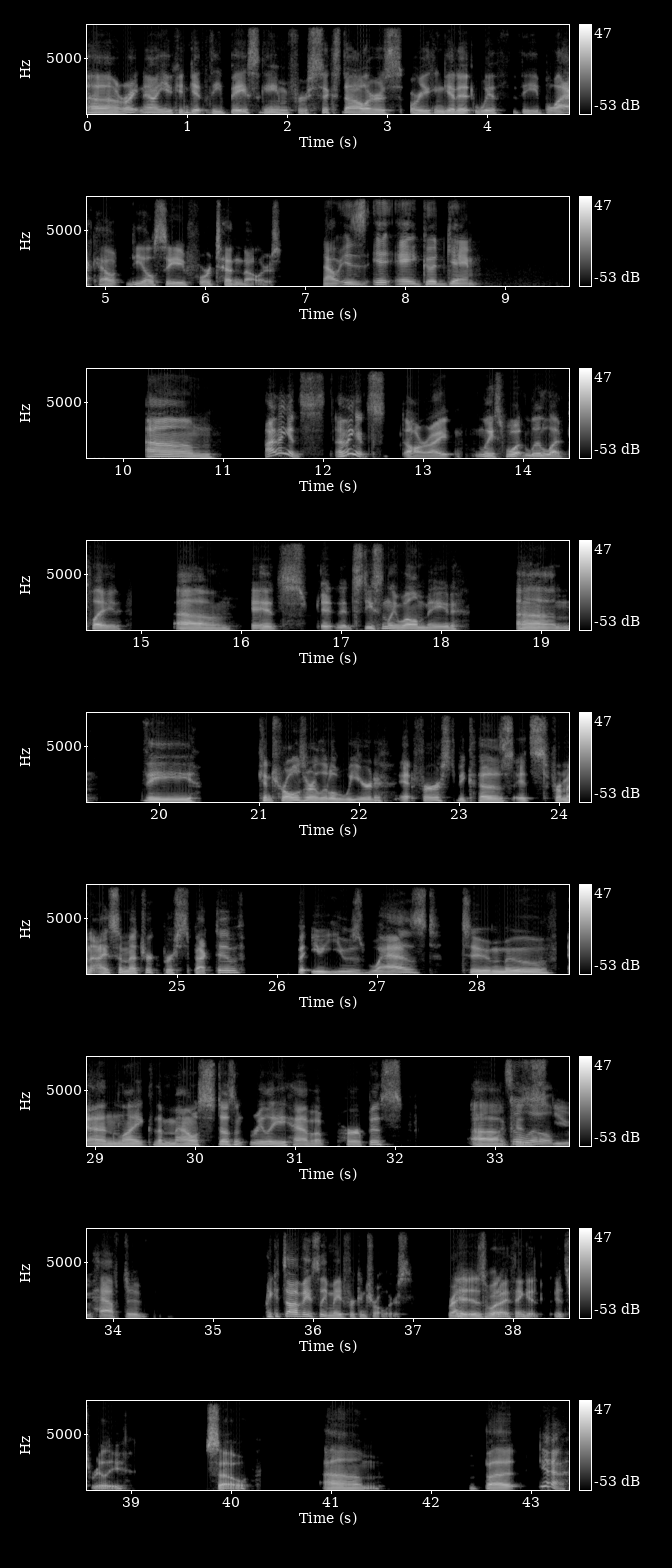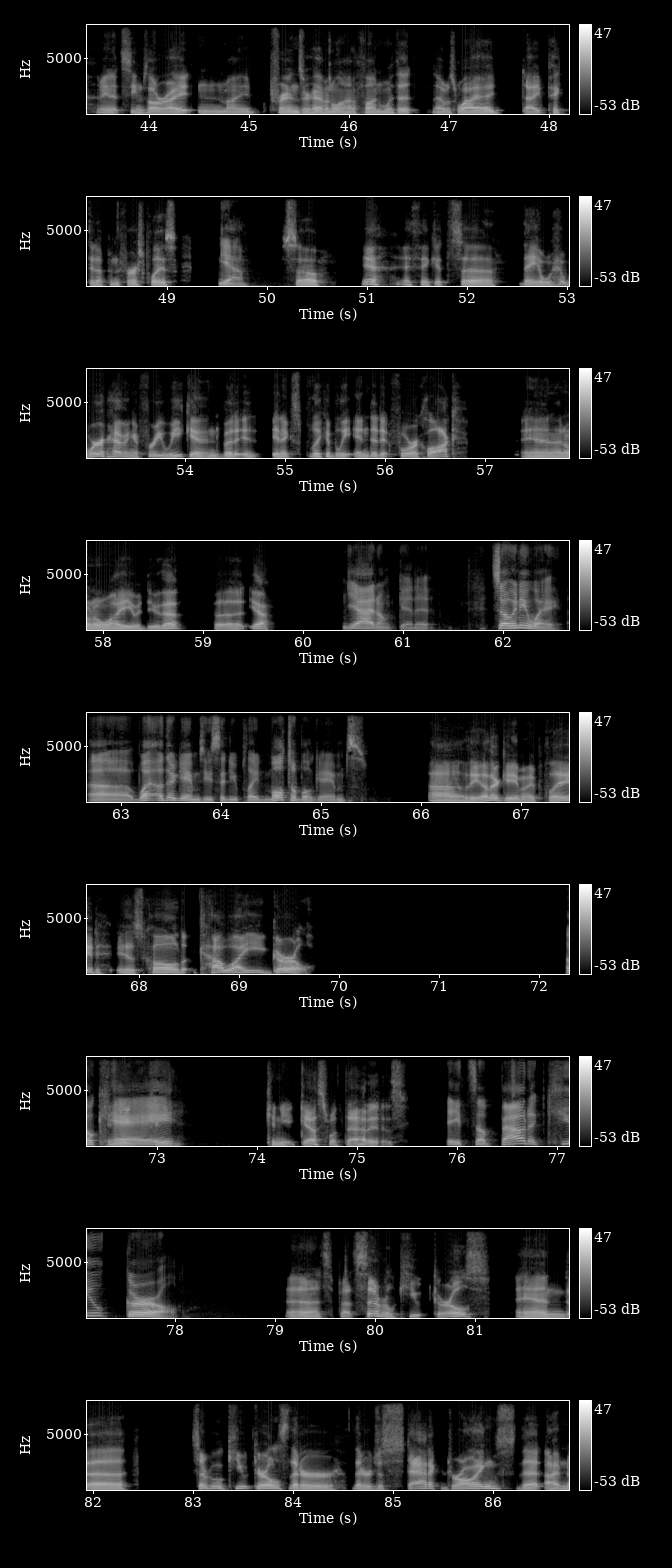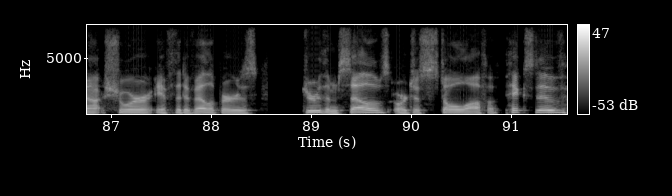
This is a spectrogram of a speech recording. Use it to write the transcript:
Uh, right now you can get the base game for six dollars, or you can get it with the Blackout DLC for ten dollars. Now, is it a good game? Um, I think it's I think it's all right. At least what little I've played. Um, it's it, it's decently well made. Um, the controls are a little weird at first because it's from an isometric perspective, but you use WASD to move, and like the mouse doesn't really have a purpose. Uh, because little- you have to. Like it's obviously made for controllers right? is what I think it, it's really. So, um, but yeah, I mean, it seems all right, and my friends are having a lot of fun with it. That was why I I picked it up in the first place. Yeah. So yeah, I think it's uh they w- were having a free weekend, but it inexplicably ended at four o'clock, and I don't know why you would do that, but yeah. Yeah, I don't get it. So anyway, uh what other games? You said you played multiple games. Uh, the other game I played is called Kawaii Girl. Can you- Okay. can you- Can you guess what that is? It's about a cute girl. Uh, it's about several cute girls and uh, several cute girls that are that are just static drawings that I'm not sure if the developers drew themselves or just stole off of Pixiv.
